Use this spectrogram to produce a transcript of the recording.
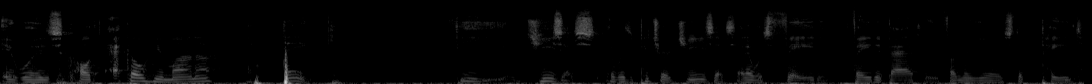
it was called Ecce Homo. I think the Jesus. It was a picture of Jesus, and it was faded, faded badly from the years. The paint,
